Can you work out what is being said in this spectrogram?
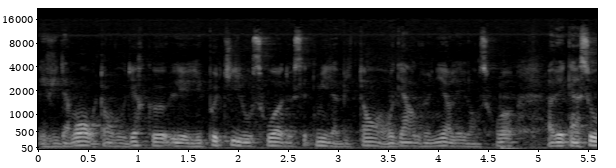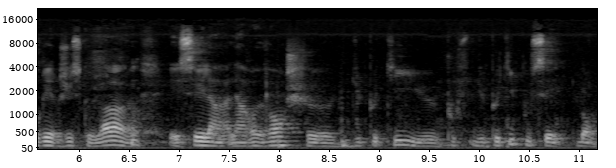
Évidemment, autant vous dire que les, petits Lossois de 7000 habitants regardent venir les Lensois avec un sourire jusque-là, et c'est la, revanche euh, du petit, euh, du petit poussé. Bon.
